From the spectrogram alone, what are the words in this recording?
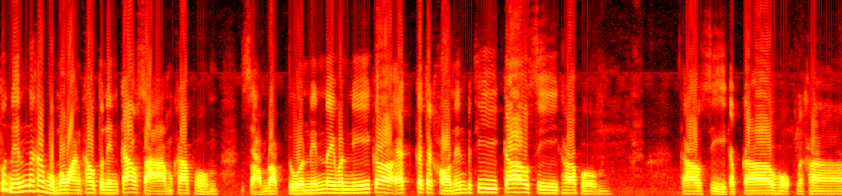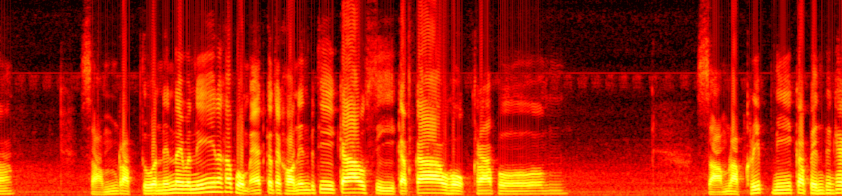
ตัวเน้นนะครับผมเมื่อวานเข้าตัวเน้น 93 ครับผมสำหรับตัวเน้นในวันนี้ก็แอดก็จะขอเน้นไปที่ 94 ครับผม 94 กับ 96 นะครับสำหรับตัวเน้นในวันนี้นะครับผมแอดก็จะขอเน้นไปที่ 94 กับ 96 ครับผมสำหรับคลิปนี้ก็เป็นเพียงแค่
